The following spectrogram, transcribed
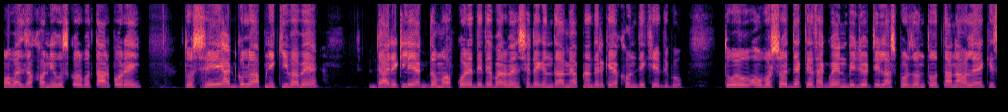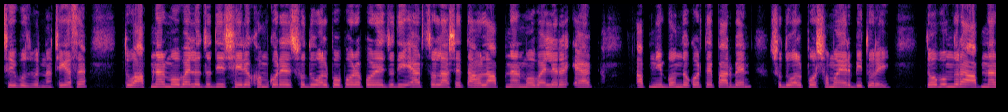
মোবাইল যখন ইউজ করব তারপরেই, তো সেই অ্যাডগুলো আপনি কীভাবে ডাইরেক্টলি একদম অফ করে দিতে পারবেন, সেটা কিন্তু আমি আপনাদেরকে এখন দেখিয়ে দিব। তো অবশ্যই দেখতে থাকবেন, ভিডিওটি লাস্ট পর্যন্ত, তা না হলে কিছুই বুঝবেন না, ঠিক আছে? তো আপনার মোবাইলও যদি সেই রকম করে শুধু অল্প পরে পরে যদি অ্যাড চলে আসে, তাহলে আপনার মোবাইলের অ্যাড আপনি বন্ধ করতে পারবেন শুধু অল্প সময়ের ভিতরেই। তো বন্ধুরা, আপনার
